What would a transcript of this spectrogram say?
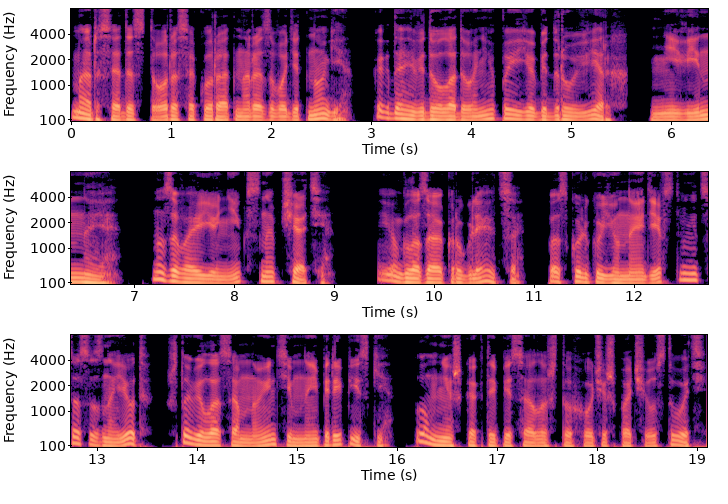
Мерседес Торрес аккуратно разводит ноги, когда я веду ладонью по ее бедру вверх. Невинная. Называю ее ник в снэпчате. Ее глаза округляются, поскольку юная девственница осознает, что вела со мной интимные переписки. Помнишь, как ты писала, что хочешь почувствовать,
